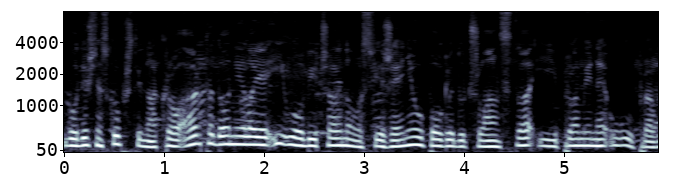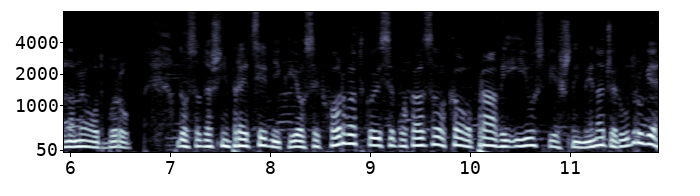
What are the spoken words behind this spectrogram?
Godišnja skupština CroArta donijela je i uobičajeno osvježenje u pogledu članstva i promjene u upravnom odboru. Dosadašnji predsjednik Josip Horvat, koji se pokazao kao pravi i uspješni menadžer udruge,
